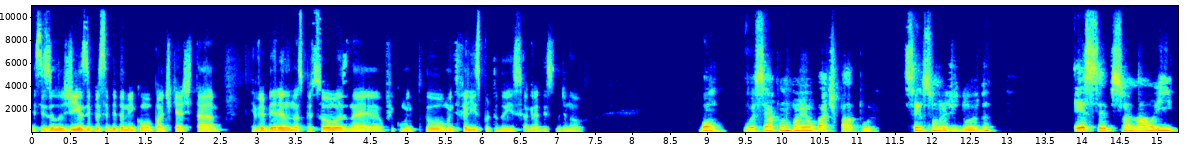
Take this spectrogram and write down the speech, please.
esses elogios e perceber também como o podcast está reverberando nas pessoas, né? Eu fico muito, muito feliz por tudo isso. Eu agradeço de novo. Bom, você acompanhou o bate-papo, sem sombra de dúvida, excepcional e,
